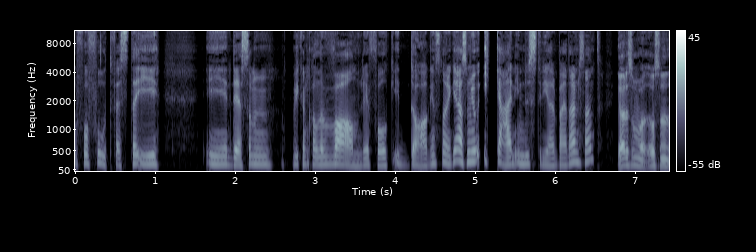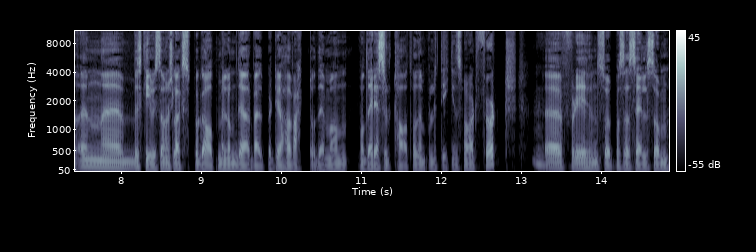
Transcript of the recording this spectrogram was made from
å få fotfeste i i det som vi kan kalle vanlige folk i dagens Norge, som jo ikke er industriarbeideren, sant? Ja, det er også en, en eh, beskrivelse av en slags spagat mellom det Arbeiderpartiet har vært, og det, man, og det resultatet av den politikken som har vært ført. Mm. Uh, fordi hun står på seg selv som,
